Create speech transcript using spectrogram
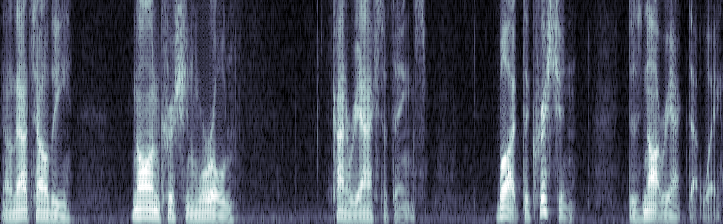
Now, that's how the non Christian world kind of reacts to things. But the Christian does not react that way.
